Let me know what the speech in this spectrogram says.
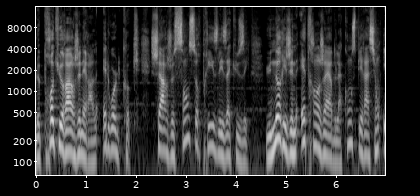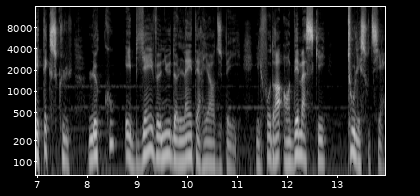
Le procureur général Edward Cook charge sans surprise les accusés. Une origine étrangère de la conspiration est exclue. Le coup est bienvenu de l'intérieur du pays. Il faudra en démasquer tous les soutiens.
